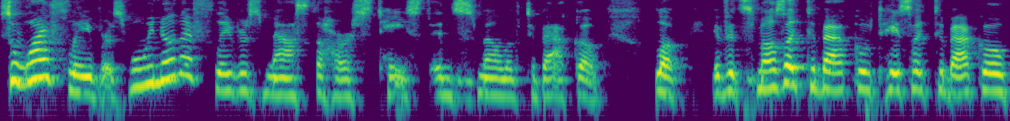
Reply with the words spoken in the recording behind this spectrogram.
So why flavors? Well we know that flavors mask the harsh taste and smell of tobacco. Look if it smells like tobacco tastes like tobacco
